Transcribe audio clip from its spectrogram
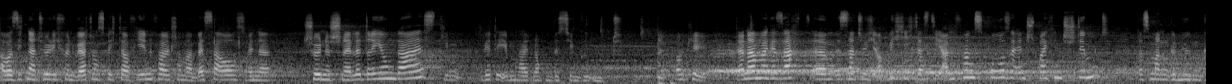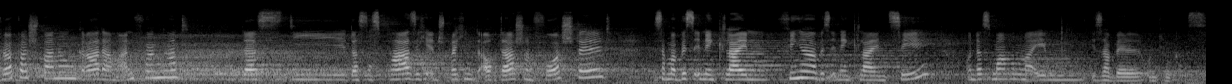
aber sieht natürlich für einen Wertungsrichter auf jeden Fall schon mal besser aus, wenn eine schöne schnelle Drehung da ist. Die wird eben halt noch ein bisschen geübt. Okay, dann haben wir gesagt, ähm, ist natürlich auch wichtig, dass die Anfangspose entsprechend stimmt, dass man genügend Körperspannung gerade am Anfang hat, dass, die, dass das Paar sich entsprechend auch da schon vorstellt ich sag mal, bis in den kleinen Finger, bis in den kleinen Zeh. Und das machen mal eben Isabel und Lukas.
